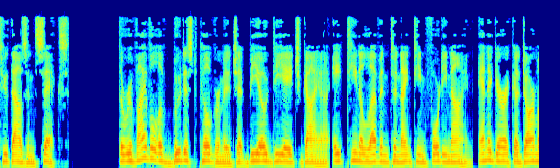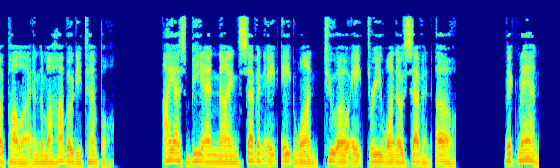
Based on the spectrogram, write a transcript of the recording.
2006. The Revival of Buddhist Pilgrimage at Bodh Gaya 1811 Anagarika Dharmapala and the Mahabodhi Temple. ISBN 978 81 208 3107 0. McMahon,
